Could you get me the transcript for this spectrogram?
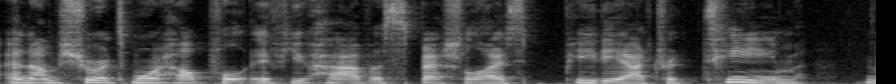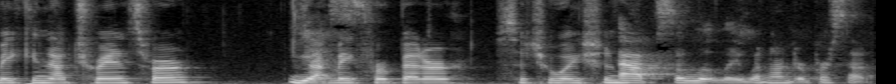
And I'm sure it's more helpful if you have a specialized pediatric team making that transfer yes. that make for a better situation? Absolutely, 100%.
